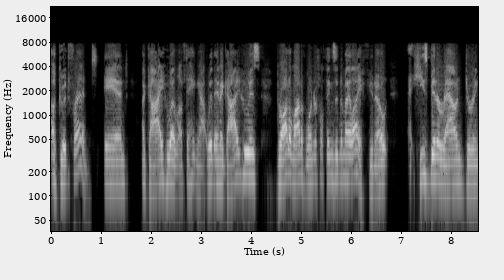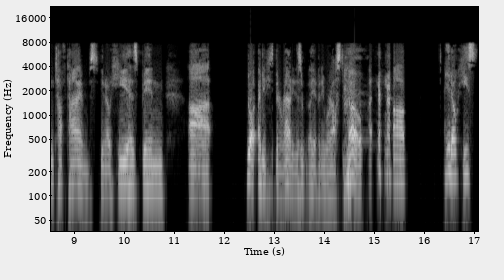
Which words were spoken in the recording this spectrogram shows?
a good friend and a guy who I love to hang out with and a guy who has brought a lot of wonderful things into my life. You know, he's been around during tough times. You know, he has been, uh, well, I mean, he's been around. He doesn't really have anywhere else to go. But, um, you know, he's,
